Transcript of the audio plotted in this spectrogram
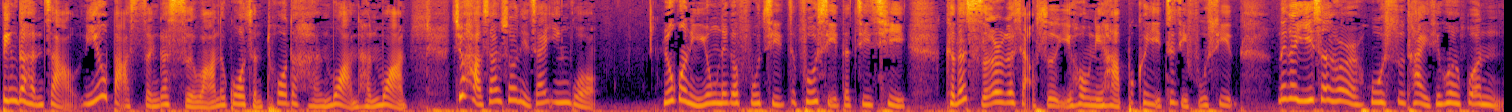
病得很早，你又把整个死亡的过程拖得很晚很晚，就好像说你在英国，如果你用那个呼吸呼吸的机器，可能十二个小时以后你哈不可以自己呼吸，那个医生或者护士他已经会问。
